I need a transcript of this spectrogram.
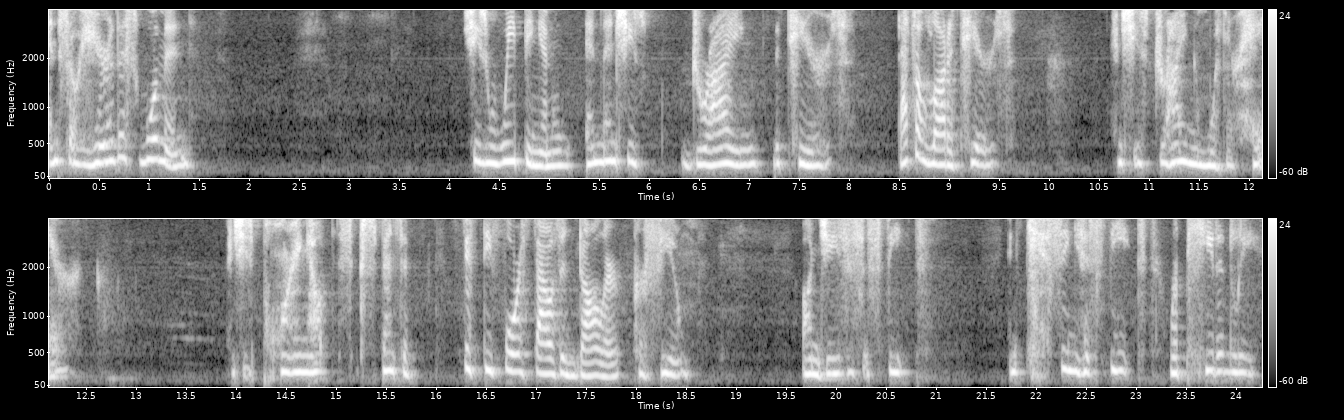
And so here, this woman she's weeping and, and then she's drying the tears. That's a lot of tears. And she's drying them with her hair. And she's pouring out this expensive $54,000 perfume on Jesus' feet and kissing his feet repeatedly.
